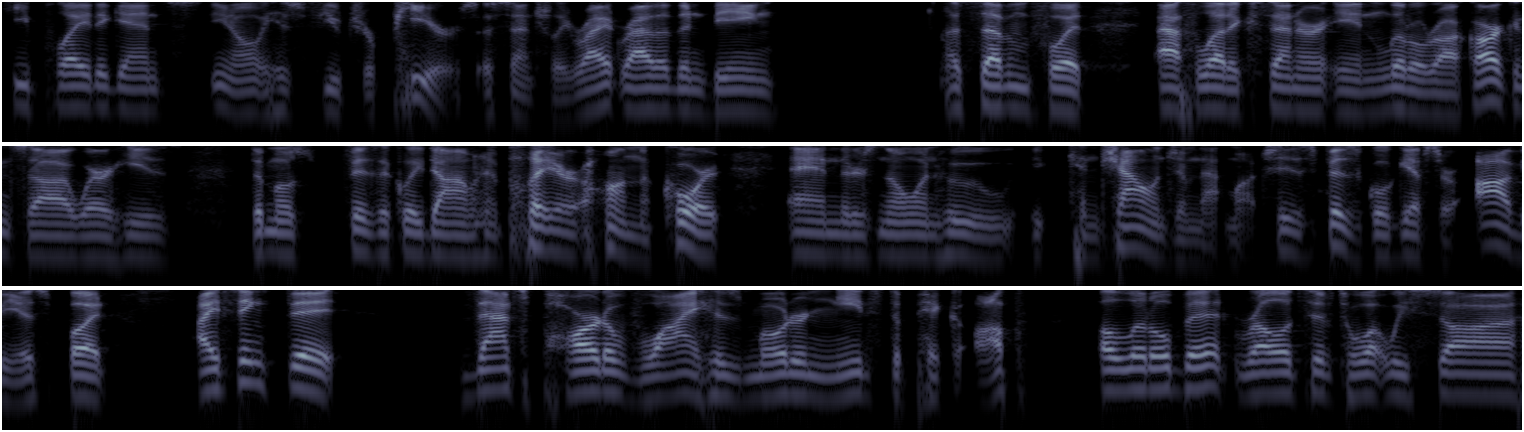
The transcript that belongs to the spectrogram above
he played against, you know, his future peers, essentially, right? Rather than being a seven foot athletic center in Little Rock, Arkansas, where he's the most physically dominant player on the court, and there's no one who can challenge him that much. His physical gifts are obvious, but I think that that's part of why his motor needs to pick up a little bit relative to what we saw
